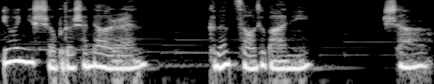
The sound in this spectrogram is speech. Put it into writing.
因为你舍不得删掉的人，可能早就把你删了。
